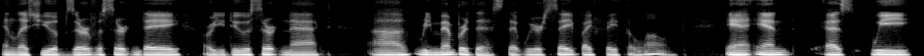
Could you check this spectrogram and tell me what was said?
unless you observe a certain day or you do a certain act, uh, remember this that we are saved by faith alone. And, and as we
